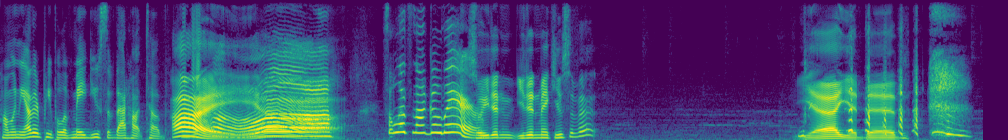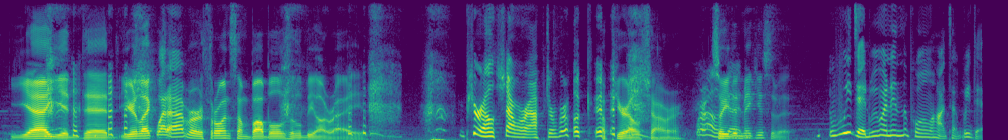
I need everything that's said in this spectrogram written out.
how many other people have made use of that hot tub it? Hi. Aw. Yeah. so let's not go there So you didn't you didn't make use of it? Yeah, you did. yeah, you did. You're like, whatever, throw in some bubbles, it'll be all right. purell shower after we're all good A Purell shower. We're all so you good. did make use of it. We did we went in the pool and the hot tub we did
